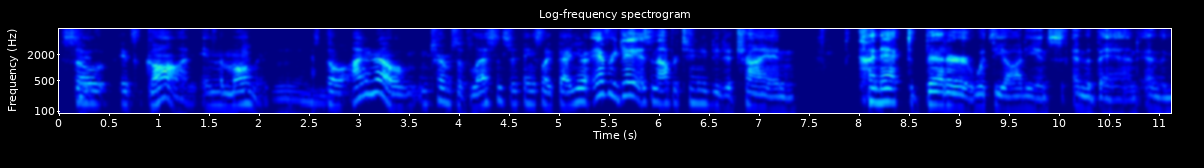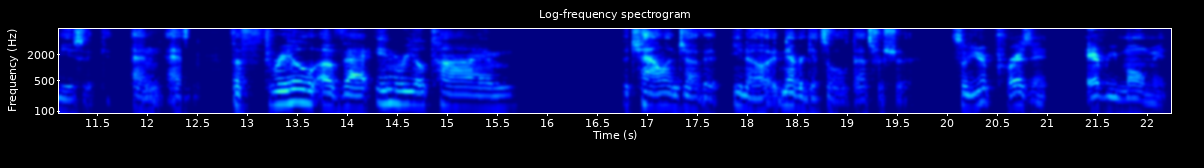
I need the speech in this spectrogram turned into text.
So it's gone in the moment. Mm. So I don't know in terms of lessons or things like that. You know, every day is an opportunity to try and connect better with the audience and the band and the music and Mm. and the thrill of that in real time, the challenge of it, you know, it never gets old, that's for sure. So you're present every moment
